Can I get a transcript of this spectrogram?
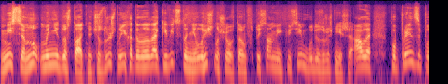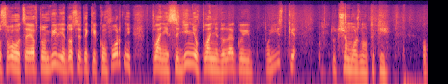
Місця ну, мені достатньо. Чи зручно їхати на далекій відстані? Логічно, що там в той самий Q7 буде зручніше. Але по принципу свого цей автомобіль є досить таки комфортний в плані сидіння, в плані далекої поїздки. Тут ще можна такий. О,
